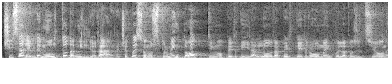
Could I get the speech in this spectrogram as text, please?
Ci sarebbe molto da migliorare, cioè questo è uno strumento ottimo per dire allora perché Roma è in quella posizione,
